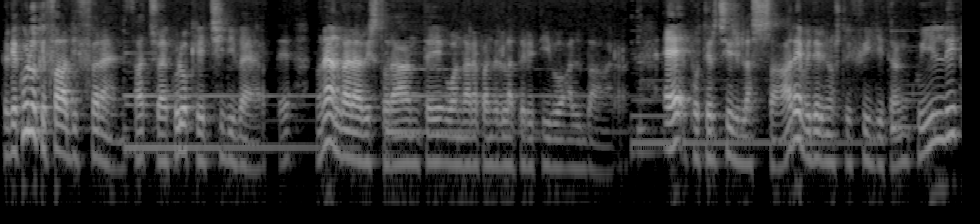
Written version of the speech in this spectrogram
Perché quello che fa la differenza, cioè quello che ci diverte, non è andare al ristorante o andare a prendere l'aperitivo al bar, è poterci rilassare, vedere i nostri figli tranquilli,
